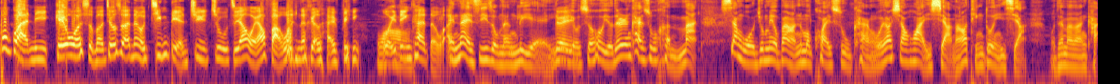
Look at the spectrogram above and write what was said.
不管你给我什么，就算那种经典巨著，只要我要访问那个来宾。我一定看得完，哎，那也是一种能力哎。因为有时候有的人看书很慢，像我就没有办法那么快速看，我要消化一下，然后停顿一下，我再慢慢看。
